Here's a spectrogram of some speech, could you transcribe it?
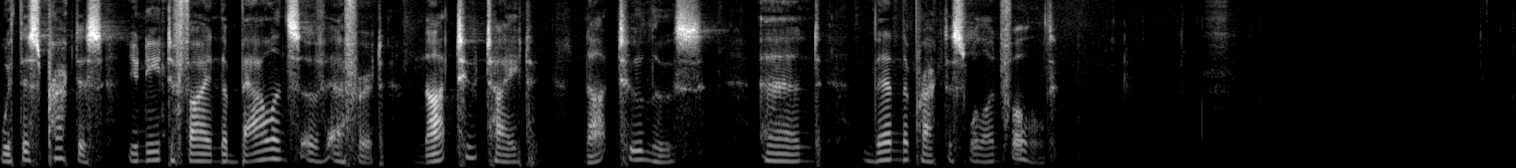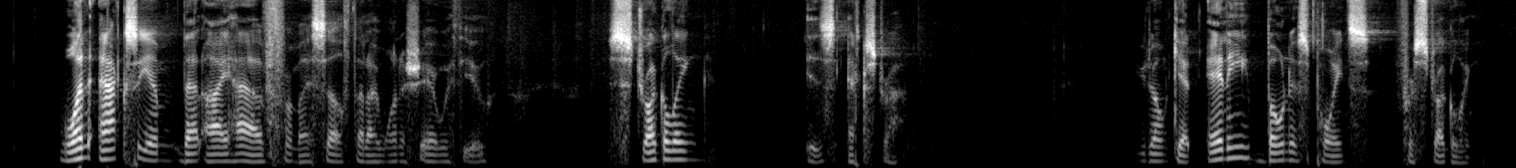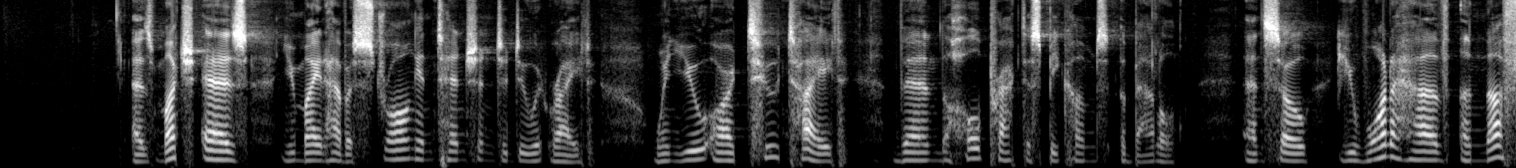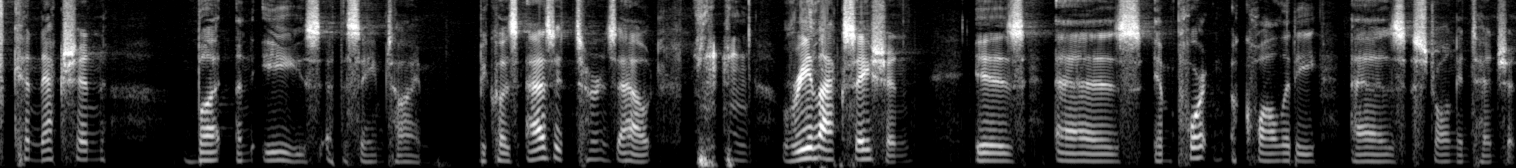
With this practice, you need to find the balance of effort, not too tight, not too loose, and then the practice will unfold. One axiom that I have for myself that I want to share with you struggling is extra. You don't get any bonus points for struggling. As much as you might have a strong intention to do it right, when you are too tight, then the whole practice becomes a battle. And so you want to have enough connection but an ease at the same time. Because as it turns out, relaxation is as important a quality as strong intention.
